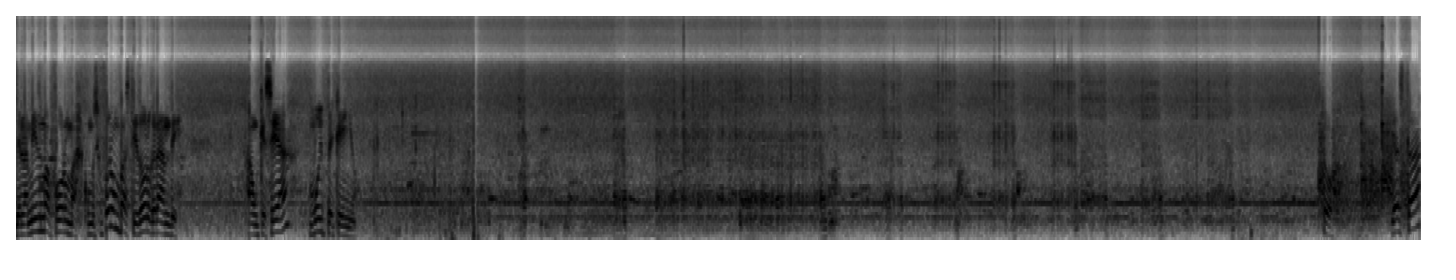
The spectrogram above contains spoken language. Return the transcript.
de la misma forma, como si fuera un bastidor grande, aunque sea muy pequeño. Ya está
